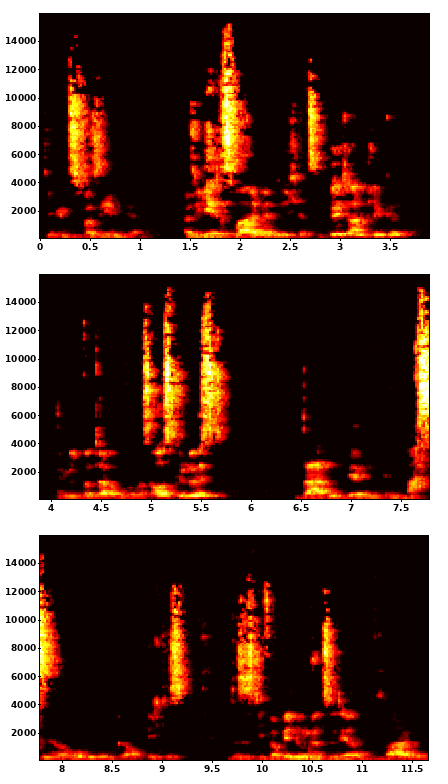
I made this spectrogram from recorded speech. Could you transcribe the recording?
Mikro-Bezahldingens versehen werden. Also jedes Mal, wenn ich jetzt ein Bild anklicke, dann wird da irgendwo was ausgelöst. Daten werden in Massen erhoben, unglaublich. Das, das ist die Verbindung dann zu der Frage.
